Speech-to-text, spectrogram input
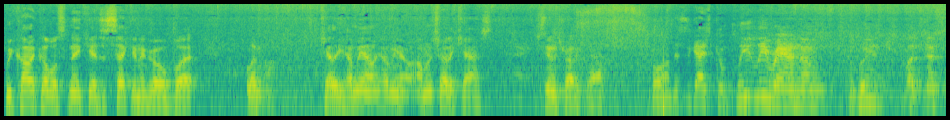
We caught a couple snakeheads a second ago, but let me. Kelly, help me out. Help me out. I'm gonna try to cast. Just gonna try to cast. Hold on. This is guys completely random. Completely. Let's just.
